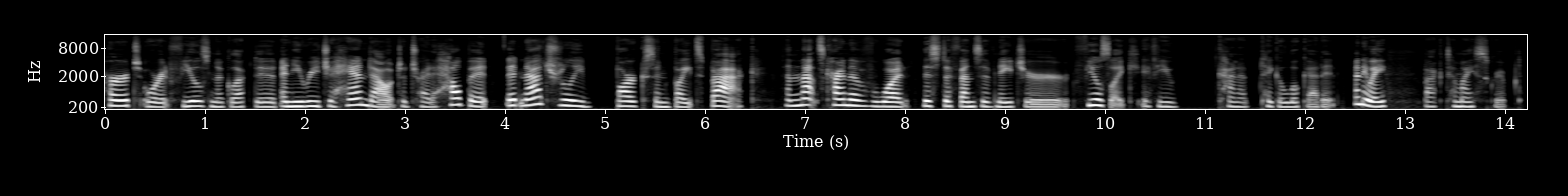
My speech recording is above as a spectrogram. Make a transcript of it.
hurt or it feels neglected and you reach a hand out to try to help it, it naturally barks and bites back. And that's kind of what this defensive nature feels like if you kind of take a look at it. Anyway, back to my script.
